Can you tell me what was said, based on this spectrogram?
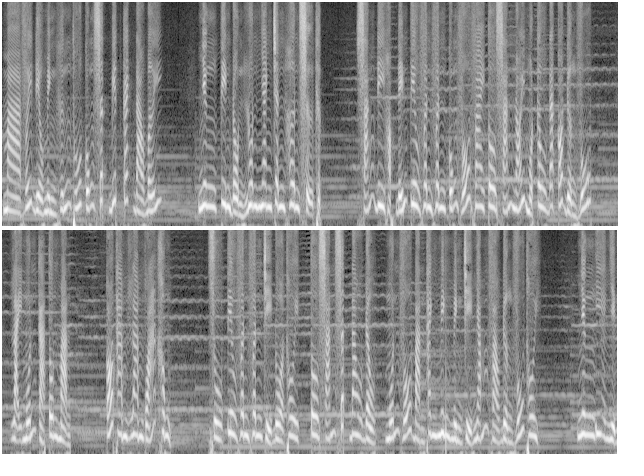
mà với điều mình hứng thú cũng rất biết cách đào bới. Nhưng tin đồn luôn nhanh chân hơn sự thực. Sáng đi học đến tiêu vân vân cũng vỗ vai tô sán nói một câu đã có đường vũ. Lại muốn cả tôn mạn. Có tham lam quá không? Dù tiêu vân vân chỉ đùa thôi, tô sán rất đau đầu, muốn vỗ bàn thanh minh mình chỉ nhắm vào đường vũ thôi. Nhưng y nhìn,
